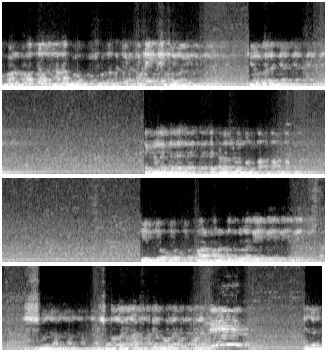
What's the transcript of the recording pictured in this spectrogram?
হরকত যত খারাপ হোক শোনা থাকলে অনেক ভালো লাগে খেয়াল করে দেখেন একটা লেখা দেখায় লেখাটা সুন্দর না কিন্তু আর হরকতগুলো কি সোজা। সোজা লাগে না? সত্যি বলে এই জন্য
